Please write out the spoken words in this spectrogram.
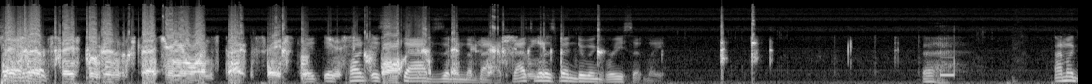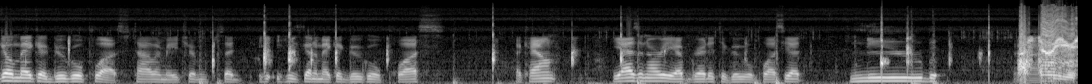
Except Facebook doesn't scratch anyone's back. It, it, just pun- it stabs them in the back. That's what it's been doing recently. Ugh. I'm gonna go make a Google Plus. Tyler Meacham said he, he's gonna make a Google Plus account. He hasn't already upgraded to Google Plus yet. Noob. I still use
